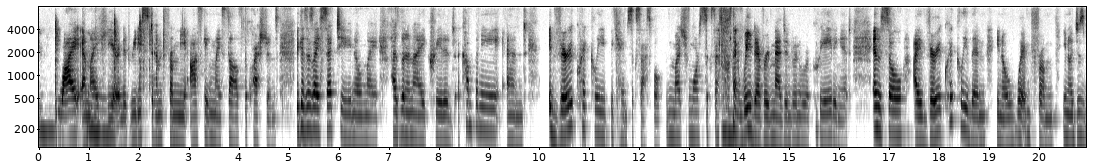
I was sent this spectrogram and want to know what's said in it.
mm-hmm. why am mm-hmm. i here and it really stemmed from me asking myself the questions because as i said to you you know my husband and i created a company and it very quickly became successful, much more successful than mm. we'd ever imagined when we were creating it. And so I very quickly then, you know, went from, you know, just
